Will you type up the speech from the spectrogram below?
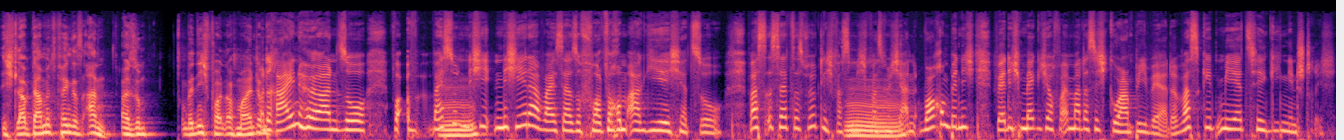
ich glaube, damit fängt es an. Also, wenn ich vorhin auch meinte, Und reinhören, so, weißt Mhm. du, nicht, nicht jeder weiß ja sofort, warum agiere ich jetzt so? Was ist jetzt das wirklich, was mich, was Mhm. mich an, warum bin ich, werde ich, merke ich auf einmal, dass ich grumpy werde? Was geht mir jetzt hier gegen den Strich?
